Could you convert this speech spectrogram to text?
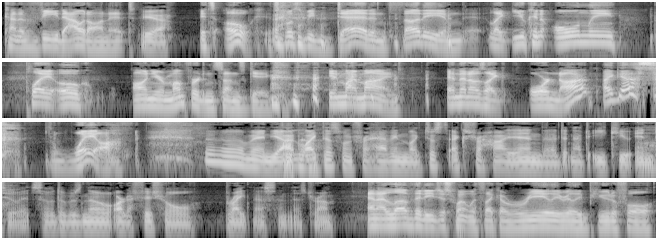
kind of V'd out on it? Yeah, It's Oak. It's supposed to be dead and thuddy and like you can only play Oak on your Mumford and Sons gig in my mind. And then I was like, or not, I guess. Way off. Oh man, yeah, I like this one for having like just extra high end that I didn't have to EQ into it, so there was no artificial brightness in this drum. And I love that he just went with like a really, really beautiful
